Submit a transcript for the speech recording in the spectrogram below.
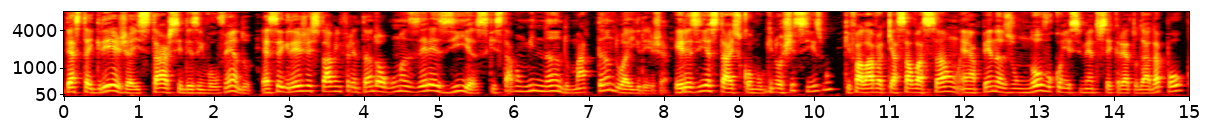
desta igreja estar se desenvolvendo, essa igreja estava enfrentando algumas heresias que estavam minando, matando a igreja. Heresias tais como o gnosticismo, que falava que a salvação é apenas um novo conhecimento secreto dado a poucos,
